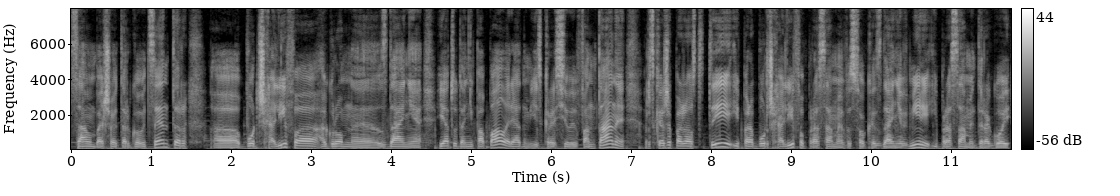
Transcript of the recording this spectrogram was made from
Самый большой торговый центр, э, Бурдж-Халифа, огромное здание. Я туда не попал, рядом есть красивые фонтаны. Расскажи, пожалуйста, ты и про Бурдж-Халифа, про самое высокое здание в мире, и про самый дорогой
